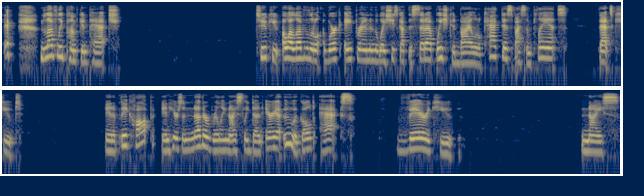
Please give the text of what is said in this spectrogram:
Lovely pumpkin patch. Too cute. Oh, I love the little work apron and the way she's got this set up. We could buy a little cactus, buy some plants. That's cute. and a big hop. And here's another really nicely done area. Ooh, a gold axe. Very cute. Nice.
